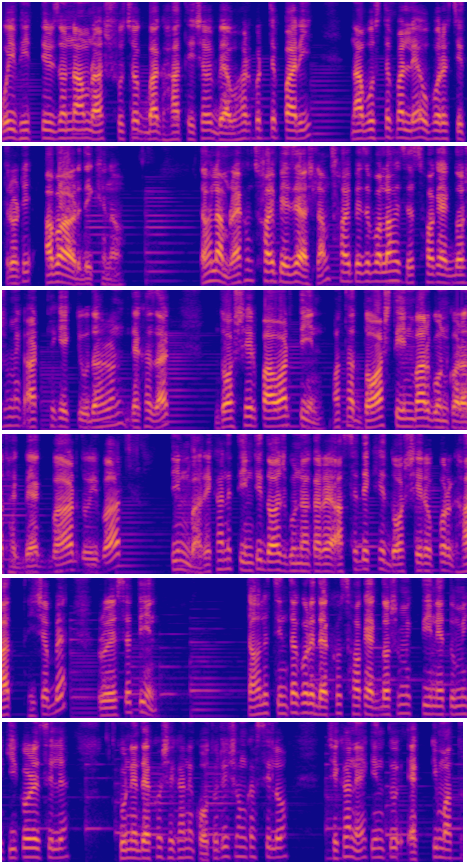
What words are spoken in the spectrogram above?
ওই ভিত্তির জন্য আমরা সূচক বা ঘাত হিসেবে ব্যবহার করতে পারি। না বুঝতে পারলে উপরের চিত্রটি আবার দেখে নাও। তাহলে আমরা এখন ছয় পেজে আসলাম। ছয় পেজে বলা হয়েছে ছক এক দশমিক আট থেকে একটি উদাহরণ। দেখা যাক। দশের পাওয়ার তিন, অর্থাৎ দশ তিনবার গুণ করা থাকবে। একবার, দুইবার, তিনবার। এখানে তিনটি দশ গুণাকারে আছে দেখে দশের ওপর ঘাত হিসেবে রয়েছে তিন। তাহলে চিন্তা করে দেখো, ছক এক দশমিক তিনে তুমি কি করেছিলে? গুণে দেখো সেখানে কতটি সংখ্যা ছিল? সেখানে কিন্তু একটি মাত্র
